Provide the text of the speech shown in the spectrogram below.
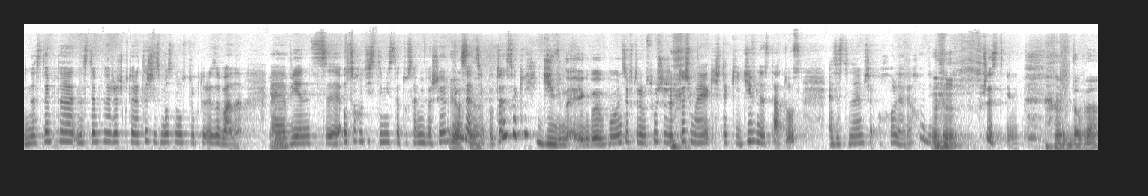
następna, następna rzecz, która też jest mocno ustrukturyzowana. E, więc e, o co chodzi z tymi statusami waszej organizacji? Mhm. Jasne. Bo to jest jakieś dziwne. Jakby w momencie, w którym słyszę, że ktoś ma jakiś taki dziwny status, e, zastanawiam się, o cholerę chodzi Mhm. wszystkim. Dobra.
